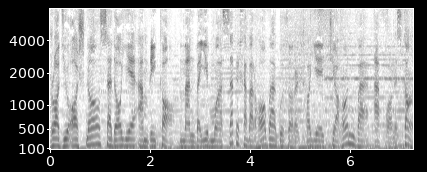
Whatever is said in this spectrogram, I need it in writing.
رادیو آشنا صدای امریکا منبع موثق خبرها و گزارش های جهان و افغانستان.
